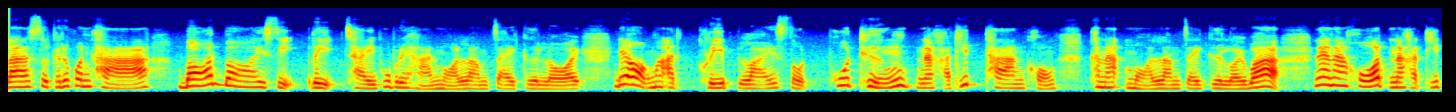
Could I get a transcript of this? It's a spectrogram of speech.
ล่าสุดค่ะทุกคนค่ะบอสบอยสิริชัยผู้บริหารหมอลำใจเกินร้อย ได้ออกมาอัดคลิปไลฟ์สด พูดถึงนะคะทิศทางของคณะหมอลำใจเกินร้อยว่า ในอนาคตนะคะทิศ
